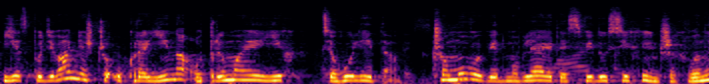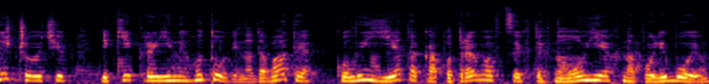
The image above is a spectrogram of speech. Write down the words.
Є сподівання, що Україна отримає їх цього літа. Чому ви відмовляєтесь від усіх інших винищувачів, які країни готові надавати, коли є така потреба в цих технологіях на полі бою?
